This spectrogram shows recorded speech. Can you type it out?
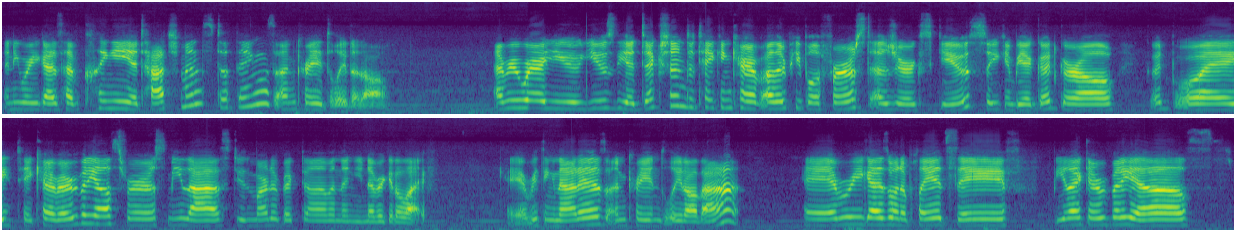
Anywhere you guys have clingy attachments to things, uncreate, delete it all. Everywhere you use the addiction to taking care of other people first as your excuse, so you can be a good girl, good boy, take care of everybody else first, me last, do the martyr victim, and then you never get a life. Okay, everything that is, uncreate and delete all that. Okay, everywhere you guys want to play it safe, be like everybody else,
